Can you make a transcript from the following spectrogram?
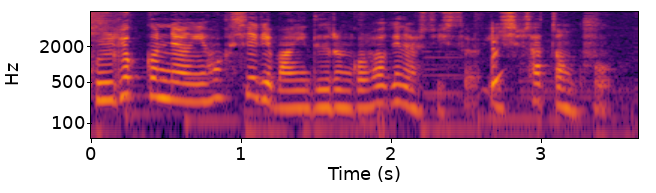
골격근량이 확실히 많이 늘은 걸 확인할 수 있어요. 24.9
